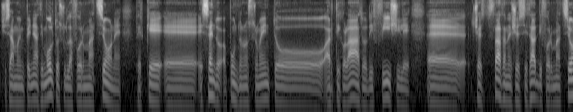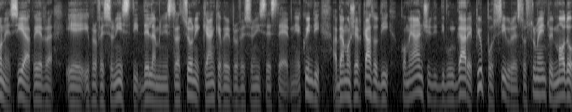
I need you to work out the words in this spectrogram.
ci siamo impegnati molto sulla formazione perché eh, essendo appunto uno strumento articolato, difficile, eh, c'è stata necessità di formazione sia per i, i professionisti delle amministrazioni che anche per i professionisti esterni. E quindi abbiamo cercato di come ANCI di divulgare il più possibile questo strumento in modo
